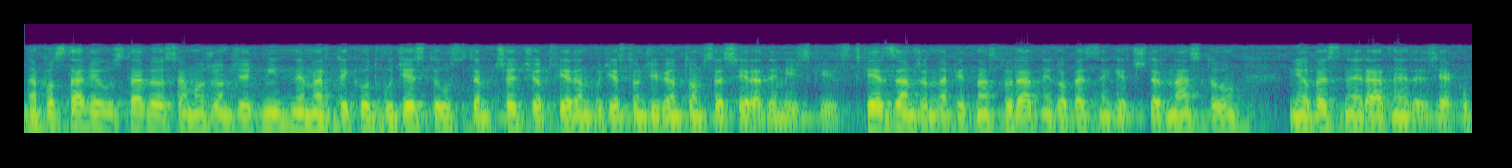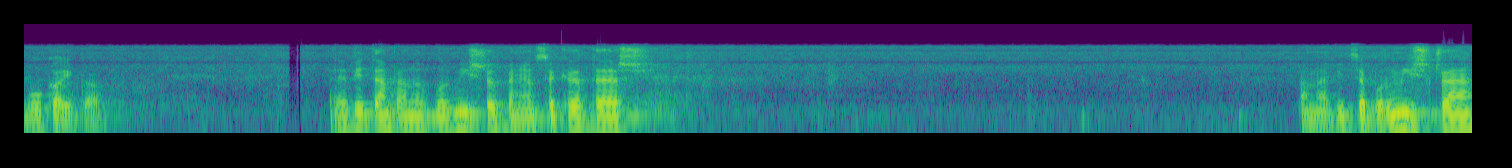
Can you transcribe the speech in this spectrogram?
na podstawie ustawy o samorządzie gminnym artykuł 20 ustęp 3 otwieram 29 sesję Rady Miejskiej. Stwierdzam, że na 15 radnych obecnych jest 14, nieobecny radny to jest Jakub Łukojko. Witam panów burmistrzów, panią sekretarz, pana wiceburmistrza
